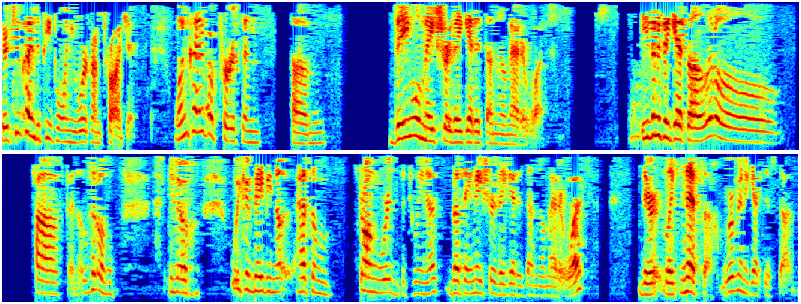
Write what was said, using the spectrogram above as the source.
There are two kinds of people when you work on projects. One kind of a person, um, they will make sure they get it done no matter what. Even if it gets a little tough and a little, you know, we could maybe not have some strong words between us, but they make sure they get it done no matter what. They're like Nessa, we're going to get this done.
